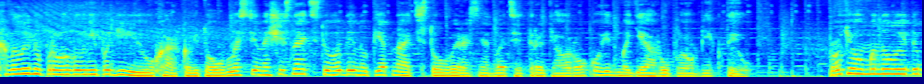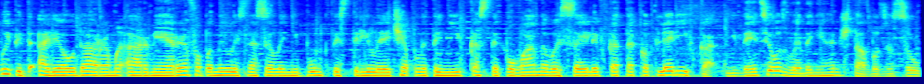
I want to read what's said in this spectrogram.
хвилину про головні події у Харкові та області на 16 годину 15 вересня 2023 року від медіагрупи Об'єктив. Протягом минулої доби під авіаударами армії РФ опинились населені пункти Стрілеча, Плетенівка, Степована, Веселівка та Котлярівка. Йдеться у зведенні Генштабу ЗСУ.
